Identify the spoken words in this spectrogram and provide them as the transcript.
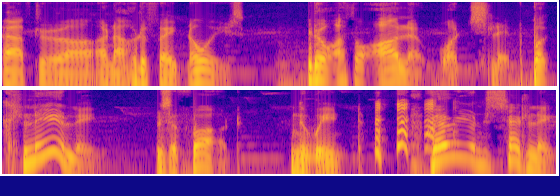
after uh, an out of fate noise. You know, I thought I let one slip, but clearly there's a fart in the wind. Very unsettling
